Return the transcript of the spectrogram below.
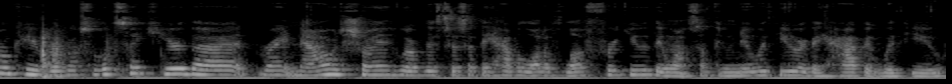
Okay, Virgo, so it looks like here that right now it's showing whoever this is that they have a lot of love for you. They want something new with you or they have it with you.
